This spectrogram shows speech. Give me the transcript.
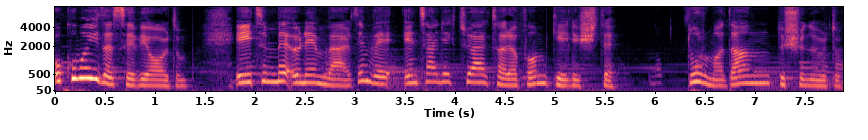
Okumayı da seviyordum. Eğitime önem verdim ve entelektüel tarafım gelişti. Durmadan düşünürdüm.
